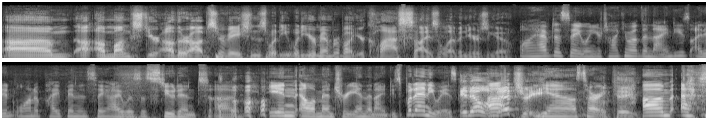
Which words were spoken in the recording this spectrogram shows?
um, a- amongst your other observations, what do you what do you remember about your class size 11 years ago? Well, I have to say, when you're talking about the 90s, I didn't want to pipe in and say I was a student uh, in elementary in the 90s. But, anyways. In uh, elementary? yeah, sorry. Okay. Um, as,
